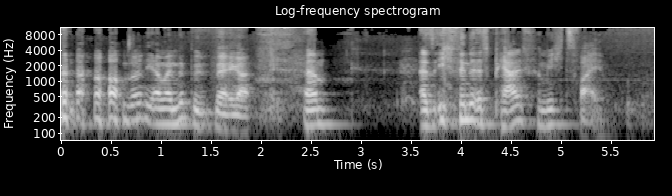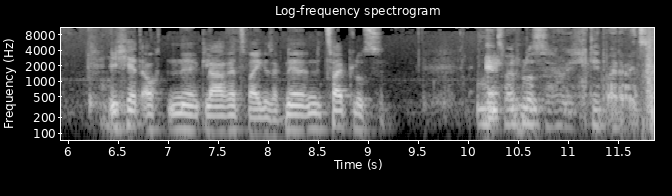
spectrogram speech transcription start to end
Warum sollte ich einmal Nippel? Na egal. Ähm, also ich finde, es perlt für mich zwei. Ich hätte auch eine klare 2 gesagt. Eine, eine 2 plus. 2 plus. Ich gehe bei der 1. Was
